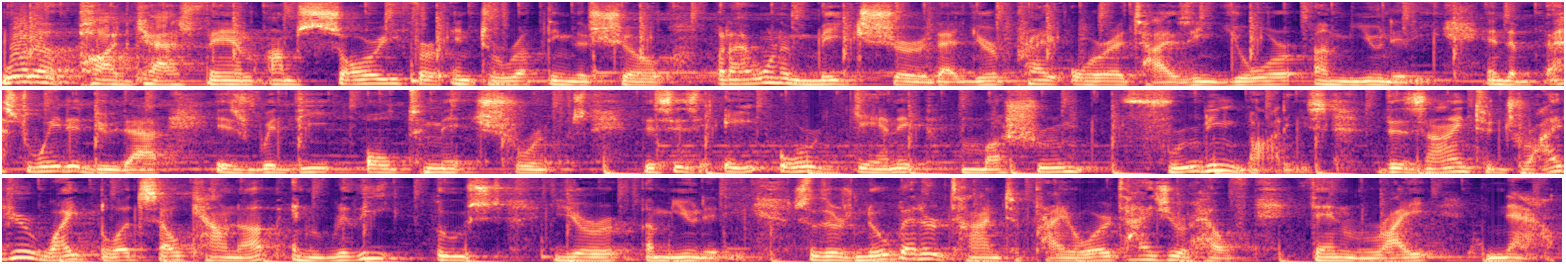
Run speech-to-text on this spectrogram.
What up, podcast fam? I'm sorry for interrupting the show, but I want to make sure that you're prioritizing your immunity. And the best way to do that is with the Ultimate Shrooms. This is eight organic mushroom fruiting bodies designed to drive your white blood cell count up and really boost your immunity. So there's no better time to prioritize your health than right now.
